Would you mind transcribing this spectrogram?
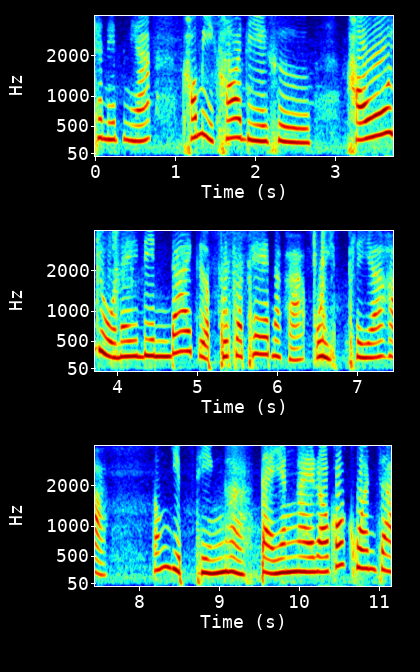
ชนิดเนี้ยเขามีข้อดีคือเขาอยู่ในดินได้เกือบทุกประเภทนะคะ อุ้ยเพลียค่ะ ต้องหยิบทิ้งค่ะ แต่ยังไงเราก็ควรจะ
